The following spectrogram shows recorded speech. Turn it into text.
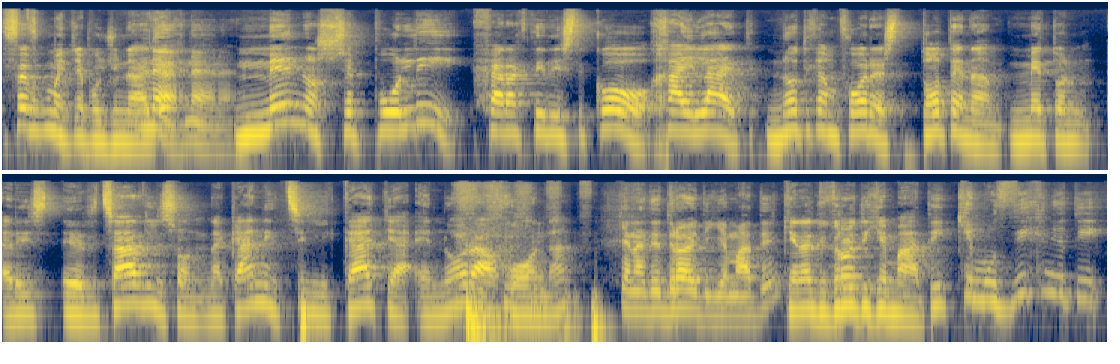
φεύγουμε και από United. Ναι, ναι, ναι. Μένω σε πολύ χαρακτηριστικό highlight Nottingham Forest Tottenham με τον Ριτσάρλισον να κάνει τσιλικάκια εν ώρα αγώνα Και να την τρώει τη γεμάτη. και να την τρώει τη γεμάτη και μου δείχνει ότι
